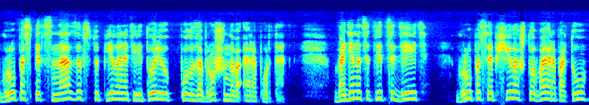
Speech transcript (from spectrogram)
группа спецназа вступила на территорию полузаброшенного аэропорта. В 11.39 группа сообщила, что в аэропорту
